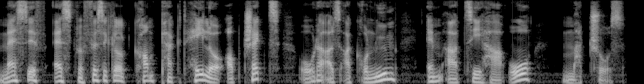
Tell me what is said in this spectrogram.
Massive Astrophysical Compact Halo Objects oder als Akronym MACHO Machos.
